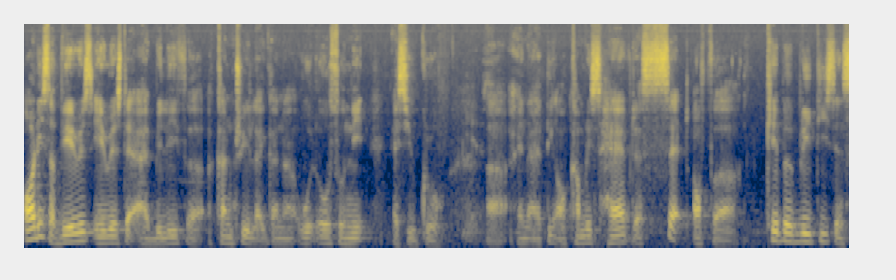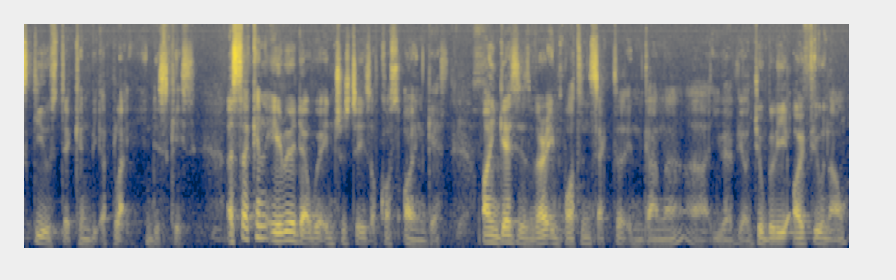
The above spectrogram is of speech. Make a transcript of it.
all these are various areas that I believe uh, a country like Ghana would also need as you grow. Yes. Uh, and I think our companies have the set of uh, capabilities and skills that can be applied in this case. A second area that we're interested in is, of course, oil and gas. Yes. Oil and gas is a very important sector in Ghana. Uh, you have your Jubilee oil field now.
